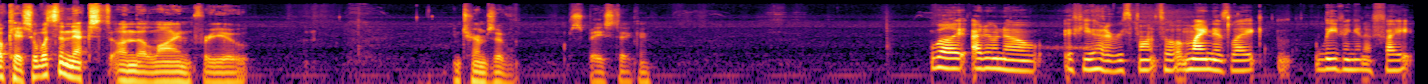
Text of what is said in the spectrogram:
Okay, so what's the next on the line for you? In terms of space taking? Well, I, I don't know if you had a response. So mine is like leaving in a fight,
